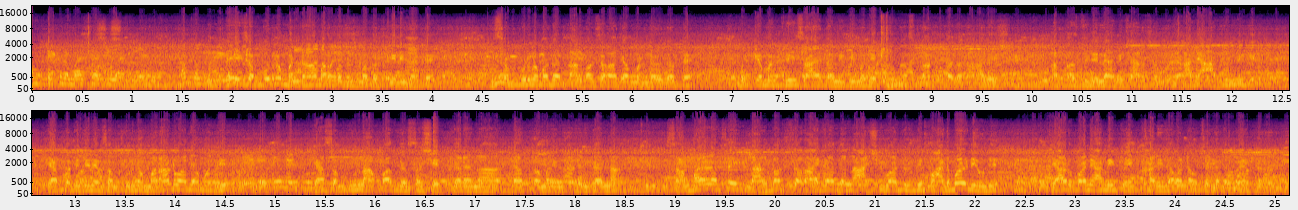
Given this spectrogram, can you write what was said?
उपक्रमासाठी ही संपूर्ण मंडळामार्फतच मदत केली जाते. ही संपूर्ण मदत लालबागचा राजा मंडळ करते. मुख्यमंत्री सहायता निधीमध्ये पन्नास लाख रुपयाचा धनादेश आताच दिलेला आहे आम्ही चार वर्षामध्ये आणि अजून देखील त्या पद्धतीने संपूर्ण मराठवाड्यामध्ये या संपूर्ण अपवादग्रस्त शेतकऱ्यांना त्याचप्रमाणे नागरिकांना सांभाळण्याचं एक लालबागचा राजा त्यांना आशीर्वाद रूपी पाठबळ देऊ दे त्या रूपाने आम्ही तो एक खारीचा वाटा उचलण्याचा प्रयत्न करतो.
